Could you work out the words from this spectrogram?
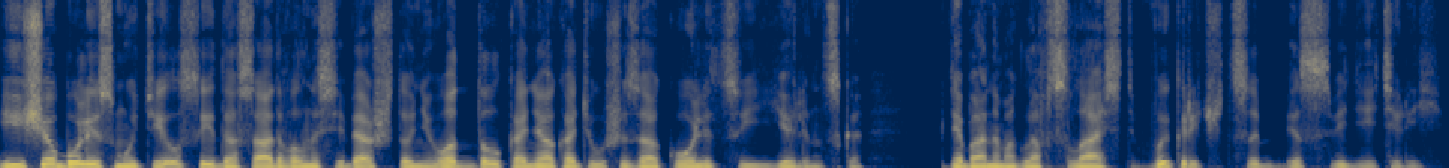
и еще более смутился и досадовал на себя, что не отдал коня Катюше за околицей Еленска, где бы она могла всласть выкричиться без свидетелей.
